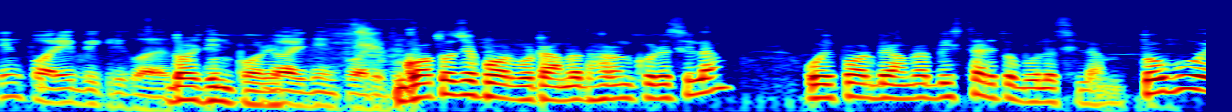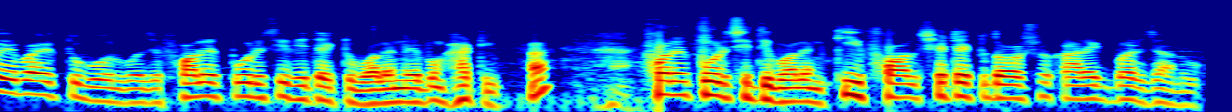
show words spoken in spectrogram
দিন পরে বিক্রি করা দশ দিন পরে? দশ দিন পরে গত যে পর্বটা আমরা ধারণ করেছিলাম ওই পর্বে আমরা বিস্তারিত বলেছিলাম। তবুও এবার একটু বলব যে ফলের পরিস্থিতিটা একটু বলেন এবং হাঁটি হ্যাঁ? ফলের পরিস্থিতি বলেন কি ফল সেটা একটু দর্শক আরেকবার জানুক।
